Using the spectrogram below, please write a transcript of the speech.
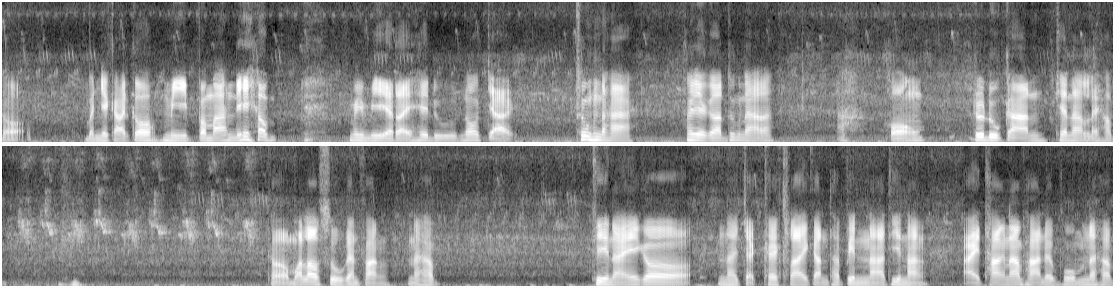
ก็บรรยากาศก็มีประมาณนี้ครับ ไม่มีอะไรให้ดูนอกจากทุ่งนาบรรยากาศทุ่งนาของฤดูกาลแค่นั้นเลยครับ ก็มาเล่าสู่กันฟังนะครับ ที่ไหนก็น่าจะคล้ายๆกันถ้าเป็นนาที่นางไอายทางน้ำผ่านแบบผมนะครับ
